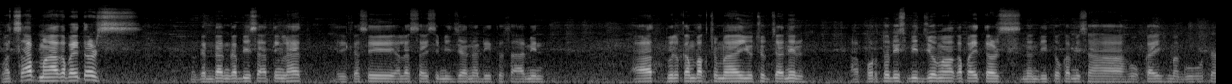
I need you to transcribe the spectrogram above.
What's up mga kapiters? Magandang gabi sa ating lahat. Eh, kasi alas 6.30 na dito sa amin. At welcome back to my YouTube channel. Ah, for today's video mga kapiters, nandito kami sa Hukay. Mag-water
